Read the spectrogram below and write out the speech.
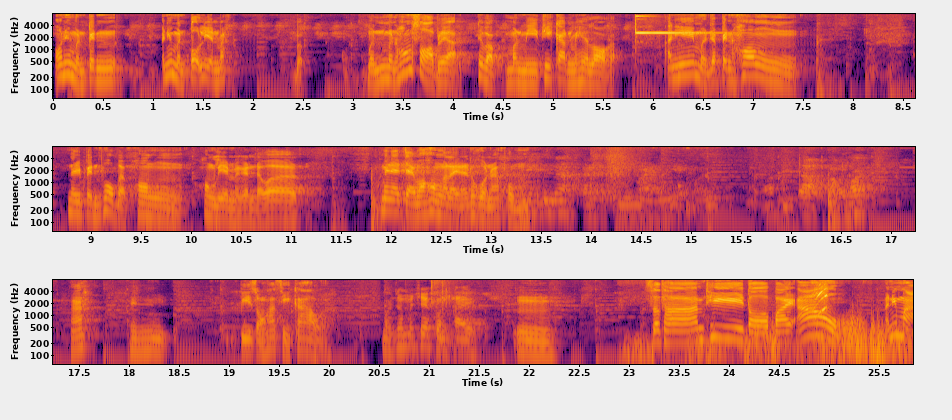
อ๋อ นี่เหมือนเป็น อันนี้เหมือนโต๊ะเรียนปะแบบ เหมือนเหมือนห้องสอบเลยอะที่แบบมันมีที่กั้นไม่ให้ลอกอะอันนี้เหมือนจะเป็นห้องน่าจะเป็นพวกแบบห้องห้องเรียนเหมือนกัน แต่ว่า ไม่แน่ใจว่าห้องอะไรนะทุกคนนะผมนี่คือหน้าการปีใหม่นี่ขอขอติดตาเผามากฮะเป็นปีสองห้าสี่เก้าอะเหมือนจะไม่ใช่คนไทย อืม สถานที่ต่อไปอ้าวอันนี้หมา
